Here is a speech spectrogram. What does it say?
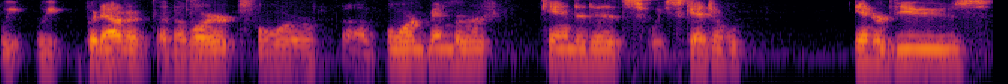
we we put out a, an alert for uh, board member candidates. We scheduled interviews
